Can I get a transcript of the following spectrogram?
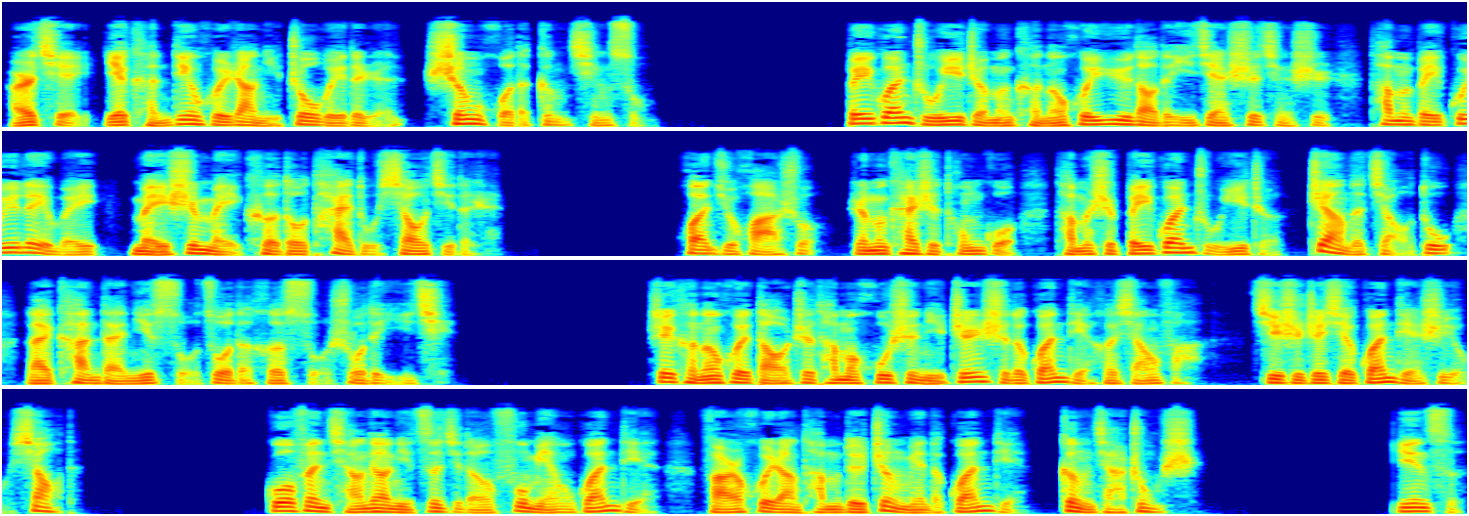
而且也肯定会让你周围的人生活的更轻松。悲观主义者们可能会遇到的一件事情是，他们被归类为每时每刻都态度消极的人。换句话说，人们开始通过他们是悲观主义者这样的角度来看待你所做的和所说的一切。这可能会导致他们忽视你真实的观点和想法，即使这些观点是有效的。过分强调你自己的负面观点，反而会让他们对正面的观点更加重视。因此，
